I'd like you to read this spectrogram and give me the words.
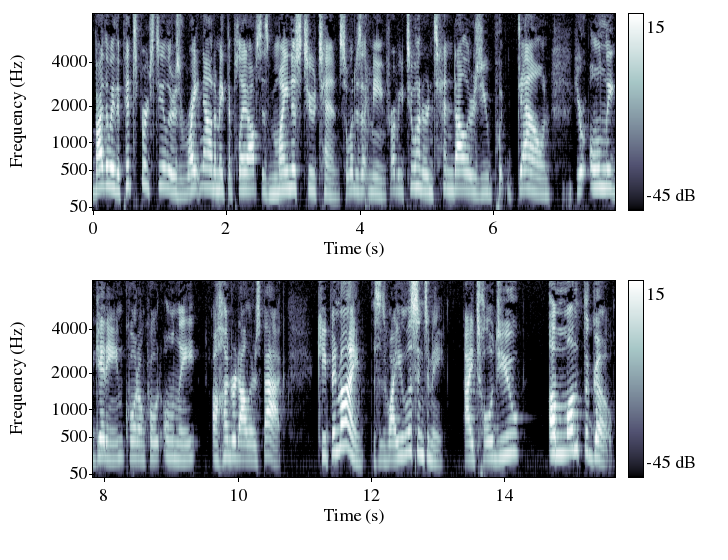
By the way, the Pittsburgh Steelers right now to make the playoffs is minus 210. So what does that mean? For every $210 you put down, you're only getting, quote unquote, only $100 back. Keep in mind, this is why you listen to me. I told you a month ago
